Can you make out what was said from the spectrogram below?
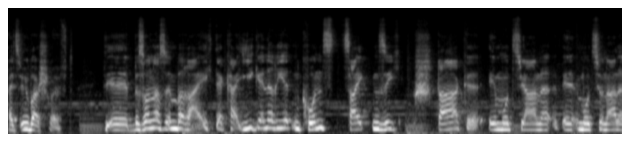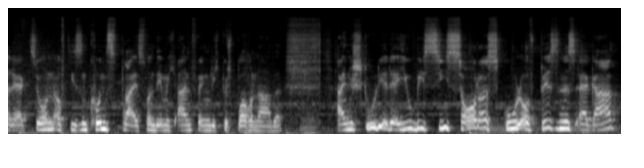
als Überschrift. Die, besonders im Bereich der KI-generierten Kunst zeigten sich starke emotionale, emotionale Reaktionen auf diesen Kunstpreis, von dem ich anfänglich gesprochen habe. Eine Studie der UBC Sauder School of Business ergab,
